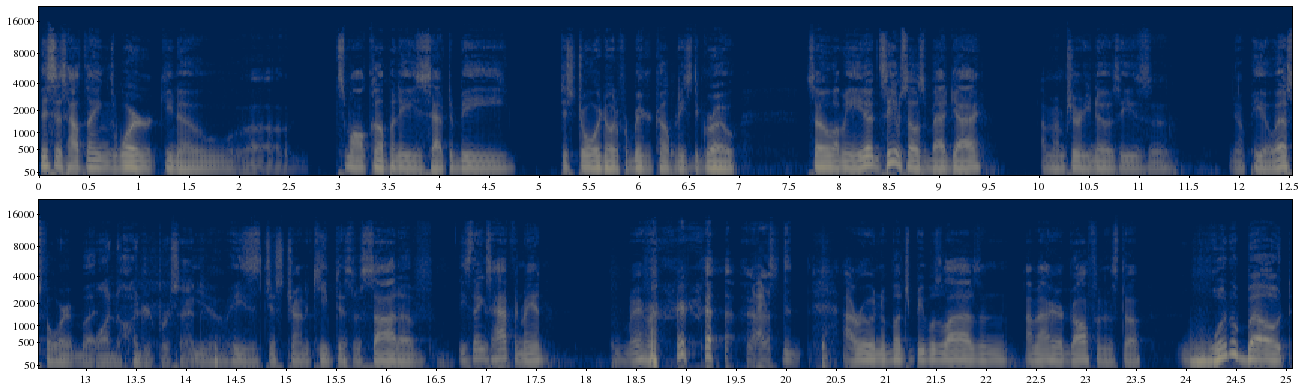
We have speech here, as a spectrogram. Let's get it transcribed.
this is how things work. You know, uh, small companies have to be destroyed in order for bigger companies to grow. So, I mean, he doesn't see himself as a bad guy. I mean, I'm sure he knows he's a you know POS for it, but One hundred percent. you know, he's just trying to keep this facade of these things happen, man. Whatever. I just did, I ruined a bunch of people's lives, and I'm out here golfing and stuff. What about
